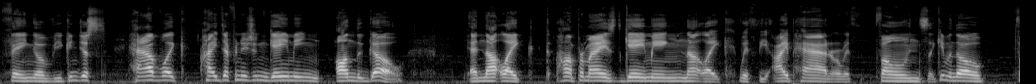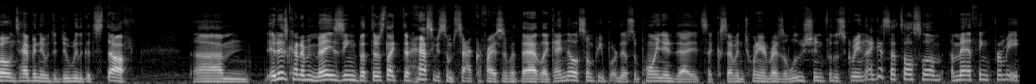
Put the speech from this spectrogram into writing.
thing of you can just have like high definition gaming on the go and not like compromised gaming, not like with the iPad or with phones. Like even though phones have been able to do really good stuff, um, it is kind of amazing, but there's like there has to be some sacrifices with that. Like I know some people are disappointed that it's like 720 resolution for the screen. I guess that's also a mad thing for me.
